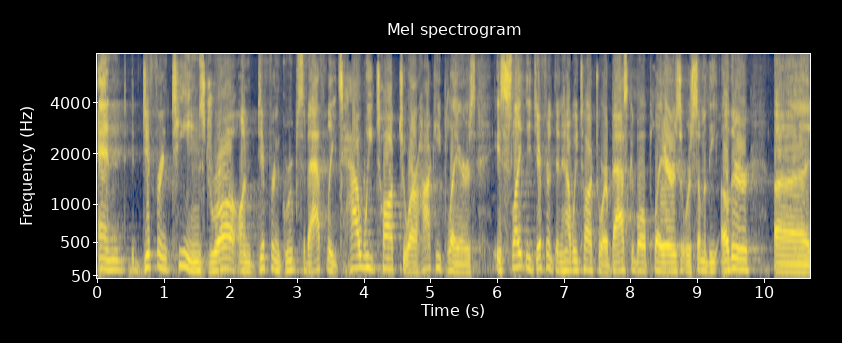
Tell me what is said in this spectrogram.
And different teams draw on different groups of athletes. How we talk to our hockey players is slightly different than how we talk to our basketball players or some of the other uh,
